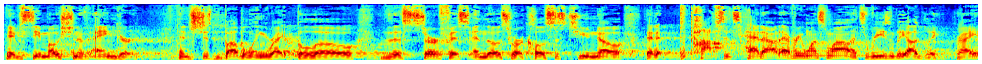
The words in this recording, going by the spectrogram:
Maybe it's the emotion of anger and it's just bubbling right below the surface. And those who are closest to you know that it pops its head out every once in a while. It's reasonably ugly, right?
